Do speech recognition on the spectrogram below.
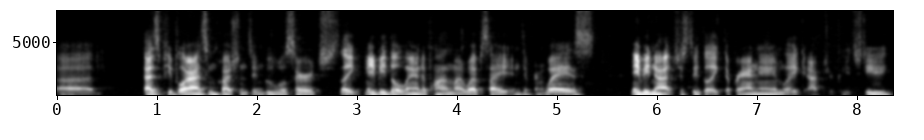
uh, as people are asking questions in Google search, like maybe they'll land upon my website in different ways. Maybe not just through like the brand name, like after PhD,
